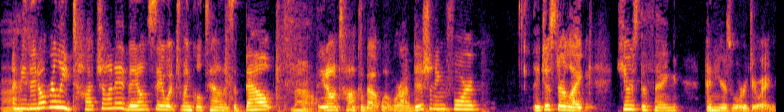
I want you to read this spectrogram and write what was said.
I mm, mean, they don't really touch on it. They don't say what Twinkle Town is about. no They don't talk about what we're auditioning for. They just are like, here's the thing, and here's what we're doing.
